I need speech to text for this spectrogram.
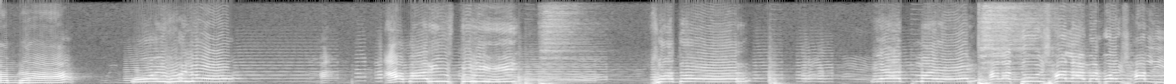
আমরা ওই হলো আমার স্ত্রীর সদর এক মায়ের শালা তুই শালা আমার বই শালি।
